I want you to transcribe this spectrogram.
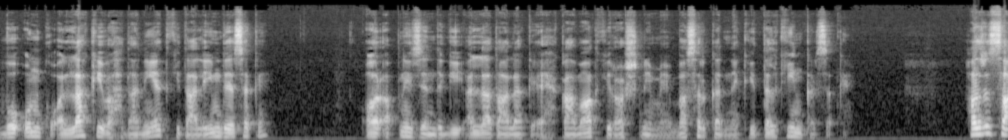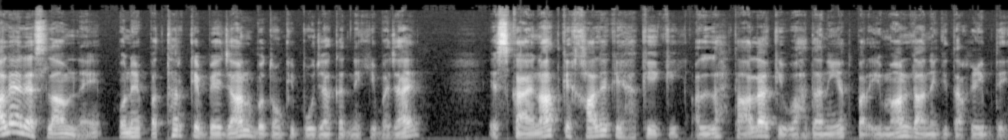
وہ ان کو اللہ کی وحدانیت کی تعلیم دے سکیں اور اپنی زندگی اللہ تعالیٰ کے احکامات کی روشنی میں بسر کرنے کی تلقین کر سکیں۔ حضرت صالح علیہ السلام نے انہیں پتھر کے بے جان بتوں کی پوجا کرنے کی بجائے اس کائنات کے خالق کے حقیقی اللہ تعالیٰ کی وحدانیت پر ایمان لانے کی ترغیب دی۔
